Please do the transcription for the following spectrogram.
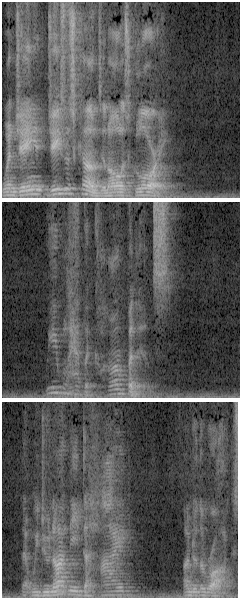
When Jesus comes in all his glory, we will have the confidence that we do not need to hide under the rocks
